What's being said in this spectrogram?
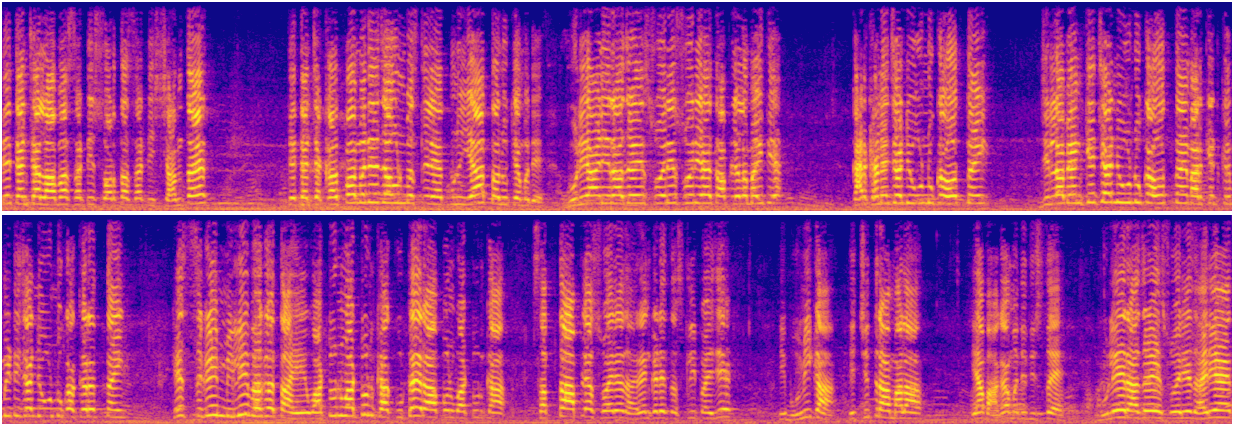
ते त्यांच्या लाभासाठी स्वार्थासाठी शांत आहेत. ते त्यांच्या कळपामध्ये जाऊन बसलेले आहेत. म्हणून या तालुक्यामध्ये गुले आणि राजळे सोयरे सोरे आहेत आपल्याला माहिती आहे. कारखान्याच्या निवडणुका होत नाही जिल्हा बँकेच्या निवडणुका होत नाही मार्केट कमिटीच्या निवडणुका करत नाही. हे सगळे मिली भगत आहे. वाटून वाटून का कुठे राहा आपण वाटून का सत्ता आपल्या सोयऱ्या धाऱ्यांकडेच असली पाहिजे. ही भूमिका हे चित्र आम्हाला या भागामध्ये दिसतंय. गुले राजळे सोयरे धारी आहेत.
